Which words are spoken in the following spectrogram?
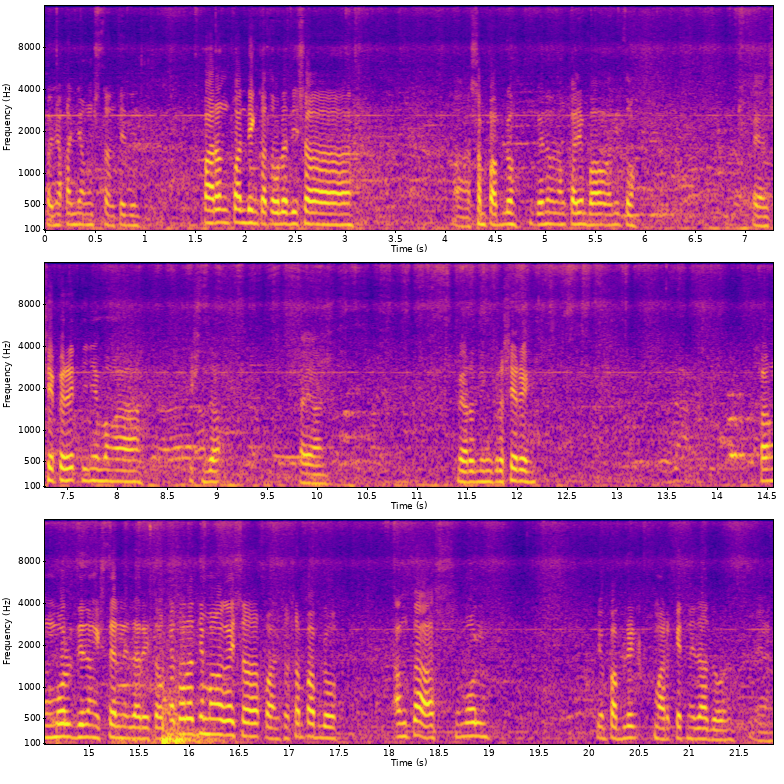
Kanya-kanyang stante din. Parang panding katulad din sa ah, San Pablo. Ganun ang kalimbawa nito. Ayan, separate din yung mga isda. Ayan. Meron din grocery. Pang mall din ang style nila rito. Katulad yung mga guys sa, kwan, sa San Pablo, ang taas, mall, yung public market nila doon. Ayan.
